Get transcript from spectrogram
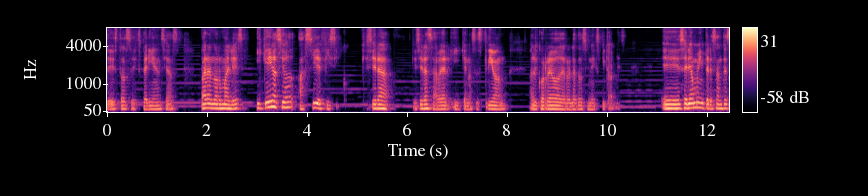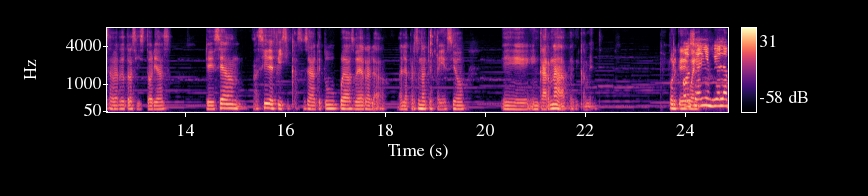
estas experiencias paranormales y que haya sido así de físico. Quisiera, quisiera saber y que nos escriban al correo de Relatos Inexplicables. Eh, sería muy interesante saber de otras historias que sean así de físicas, o sea, que tú puedas ver a la, persona que falleció eh, encarnada prácticamente. Porque, o si alguien vio la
